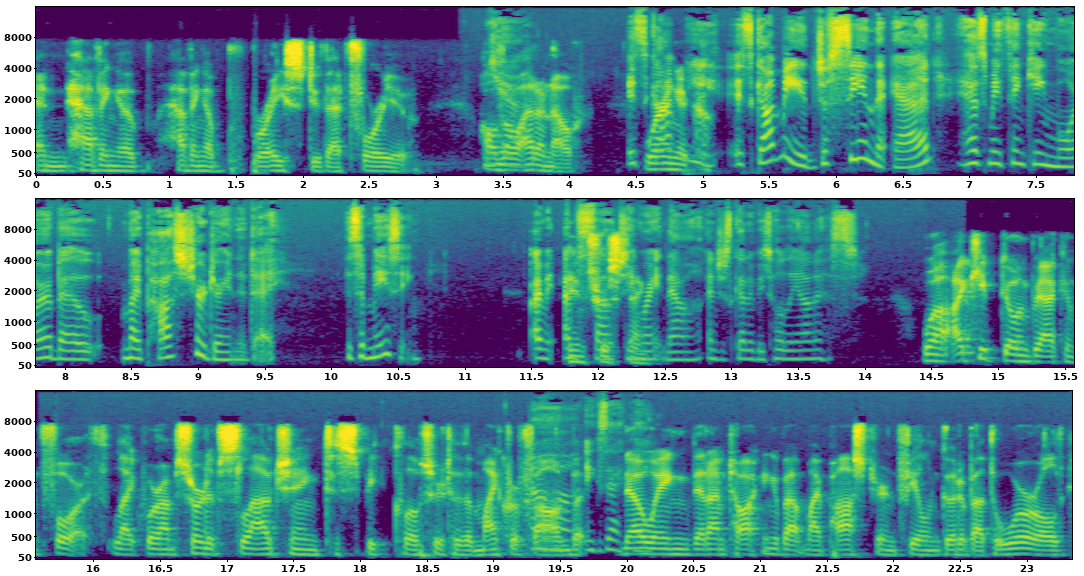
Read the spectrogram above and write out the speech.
and having a having a brace do that for you. Although yeah. I don't know. It's got me a, it's got me just seeing the ad has me thinking more about my posture during the day. It's amazing. I mean, I'm slouching right now. I just got to be totally honest. Well, I keep going back and forth, like where I'm sort of slouching to speak closer to the microphone, uh, but exactly. knowing that I'm talking about my posture and feeling good about the world.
